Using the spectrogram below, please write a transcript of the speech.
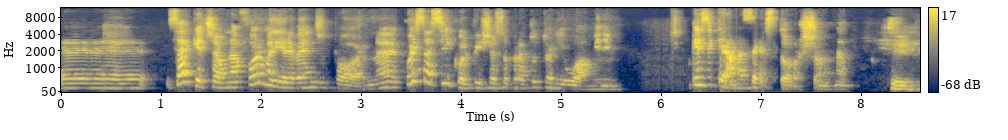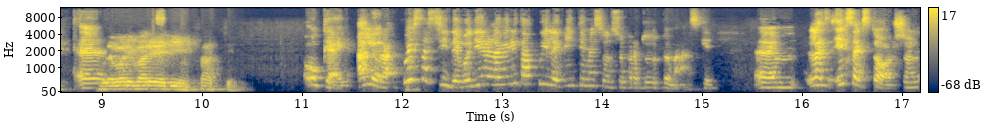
Eh, sai che c'è una forma di revenge porn, eh? questa sì colpisce soprattutto gli uomini, che si chiama sextortion. Sì, eh, volevo arrivare lì, infatti. Ok, allora, questa sì, devo dire la verità, qui le vittime sono soprattutto maschi. Um, la, il sextortion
